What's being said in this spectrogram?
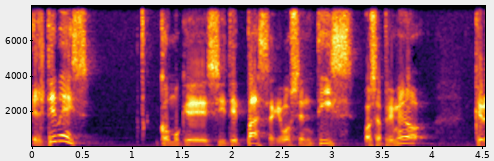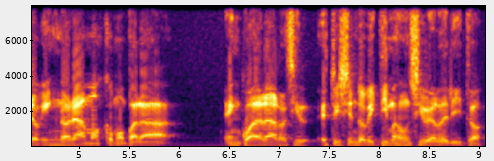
El tema es como que si te pasa que vos sentís, o sea, primero creo que ignoramos como para encuadrar, decir, estoy siendo víctima de un ciberdelito.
